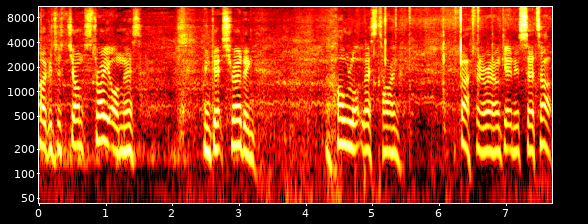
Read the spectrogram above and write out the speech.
I could just jump straight on this and get shredding a whole lot less time faffing around getting it set up.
